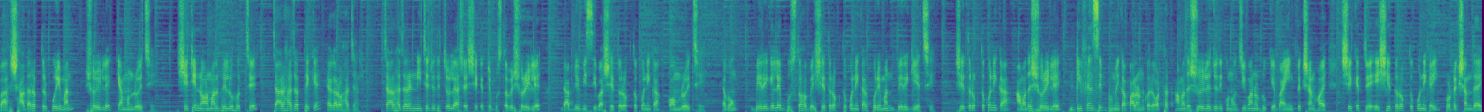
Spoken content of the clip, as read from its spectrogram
বা সাদা রক্তের পরিমাণ শরীরে কেমন রয়েছে। সেটি নর্মাল ভ্যালু হচ্ছে চার হাজার থেকে এগারো হাজার। চার হাজারের নিচে যদি চলে আসে, সেক্ষেত্রে বুঝতে হবে শরীরে ডাব্লিউবিসি বা শ্বেতরক্ত কণিকা কম রয়েছে এবং বেড়ে গেলে বুঝতে হবে শ্বেতরক্ত কণিকার পরিমাণ বেড়ে গিয়েছে। শ্বেতরক্তকণিকা আমাদের শরীরে ডিফেন্সিভ ভূমিকা পালন করে। অর্থাৎ আমাদের শরীরে যদি কোনো জীবাণু ঢুকে বা ইনফেকশান হয়, সেক্ষেত্রে এই শ্বেতরক্তকণিকাই প্রোটেকশান দেয়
